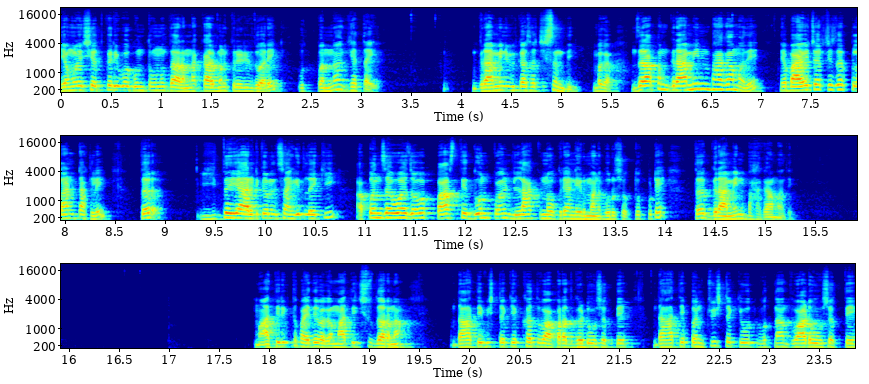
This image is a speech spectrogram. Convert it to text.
यामुळे शेतकरी व गुंतवणूकदारांना कार्बन क्रेडिटद्वारे उत्पन्न घेता येईल. ग्रामीण विकासाची संधी. बघा जर आपण ग्रामीण भागामध्ये हे बायोचारचे जर प्लांट टाकले तर इथं या आर्टिकलमध्ये सांगितलं की आपण जवळजवळ पाच ते दोन पॉईंट लाख नोकऱ्या निर्माण करू शकतो. कुठे? तर ग्रामीण भागामध्ये. मग अतिरिक्त फायदे बघा. मातीची सुधारणा. दहा ते वीस टक्के खत वापरात घट होऊ शकते. दहा ते पंचवीस टक्के उत्पन्नात वाढ होऊ शकते.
